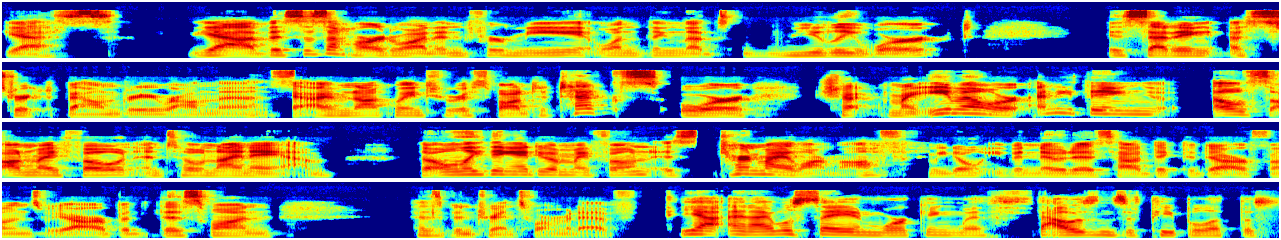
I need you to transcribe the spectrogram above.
yes. Yeah, this is a hard one. And for me, one thing that's really worked is setting a strict boundary around this. I'm not going to respond to texts or check my email or anything else on my phone until 9 a.m. The only thing I do on my phone is turn my alarm off. We don't even notice how addicted to our phones we are, but this one has been transformative. Yeah. And I will say, in working with thousands of people at this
